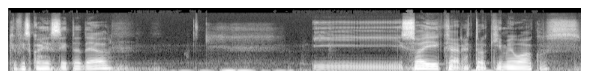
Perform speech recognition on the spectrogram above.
Que eu fiz com a receita dela. E isso aí, cara. Troquei meu óculos.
